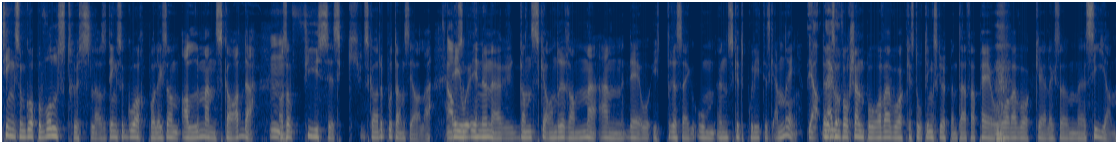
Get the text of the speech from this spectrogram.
ting som går på voldstrusler, altså ting som går på liksom allmenn skade, Mm. altså fysisk skadepotensial, er jo innunder ganske andre rammer enn det å ytre seg om ønsket politisk endring. Ja, Det er liksom forskjellen på å overvåke stortingsgruppen til Frp og overvåke liksom Sian.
